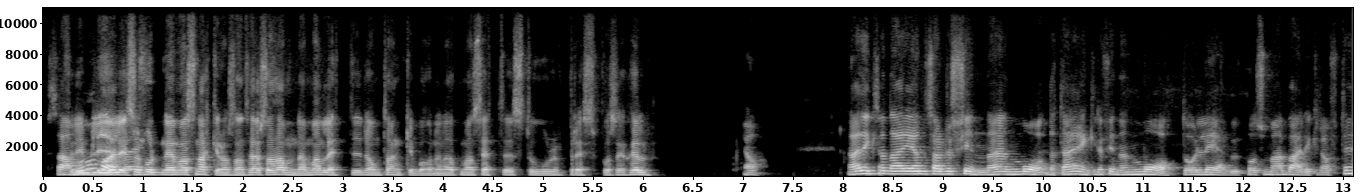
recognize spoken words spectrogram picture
Så, det blir bare... så fort når man snakker om sånt her, så havner man lett i de tankebanene at man setter stor press på seg selv. Ja. Nei, ikke der igjen så er det å finne en må... Dette er egentlig å finne en måte å leve på som er bærekraftig.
